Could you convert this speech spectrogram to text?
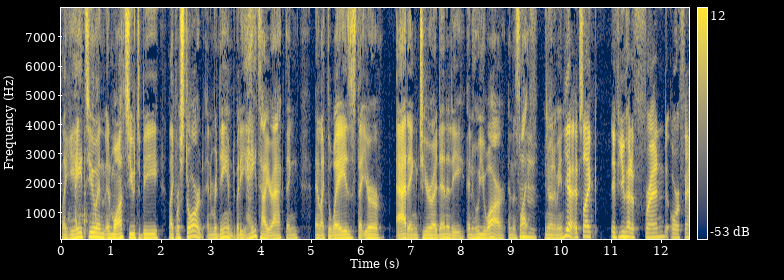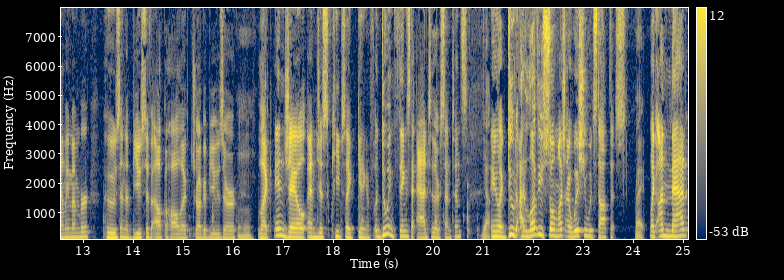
Like he hates you and, and wants you to be like restored and redeemed, but he hates how you're acting and like the ways that you're adding to your identity and who you are in this mm-hmm. life. You know what I mean? Yeah, it's like if you had a friend or a family member who's an abusive alcoholic, drug abuser, Mm-hmm. like in jail and just keeps like getting doing things to add to their sentence. Yeah. And you're like, dude, I love you so much. I wish you would stop this. Right. Like I'm mad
